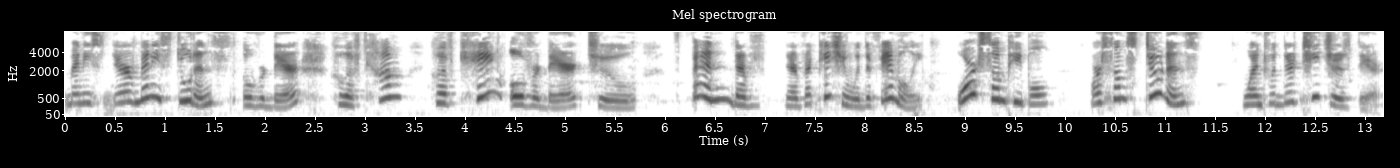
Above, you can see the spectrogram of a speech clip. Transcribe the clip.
many. There are many students over there who have come, who have came over there to spend their their vacation with their family. Or some people, or some students went with their teachers there,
